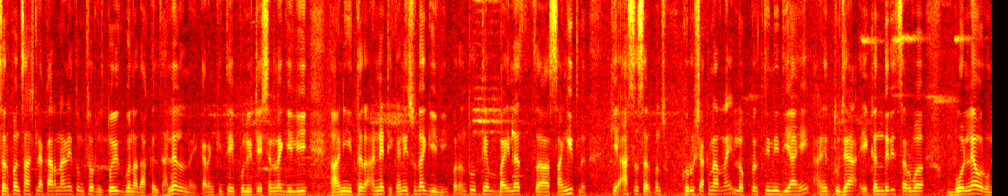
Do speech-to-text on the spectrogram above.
सरपंच असल्या कारणाने तुमच्यावर त्वरित गुन्हा दाखल झालेला नाही कारण की ते पोलीस स्टेशनला गेली आणि इतर अन्य ठिकाणी सुद्धा गेली. परंतु ते बाईलाच सांगितलं की असं सरपंच करू शकणार नाही लोकप्रतिनिधी आहे आणि तुझ्या एकंदरीत सर्व बोलण्यावरून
